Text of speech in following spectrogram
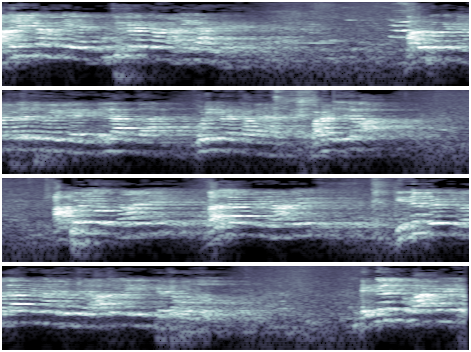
அமெரிக்காவுடைய நூற்றுக்கணக்கான அதிகாரிகள் மறுபக்கம் நான் சொல்ல தேவையில்லை எல்லாரும் தான் கோடிக்கணக்கான பணம் இல்லவா? அப்படி ஒரு நாடு வல்லாண்மை நாடு இன்னும் தேடி வல்லாண்மை நாடு கொண்ட ஆதரவை பெற்ற போது எங்களுக்கு வாக்களித்த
